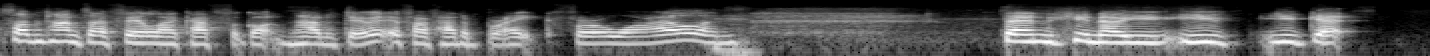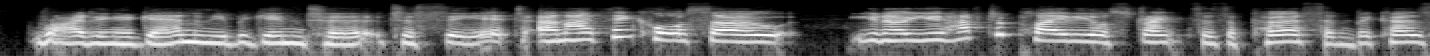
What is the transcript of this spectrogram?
Sometimes I feel like I've forgotten how to do it if I've had a break for a while. And then, you know, you you you get writing again and you begin to to see it. And I think also, you know, you have to play to your strengths as a person because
